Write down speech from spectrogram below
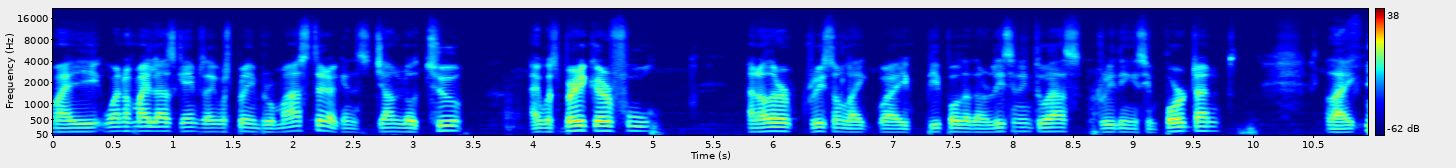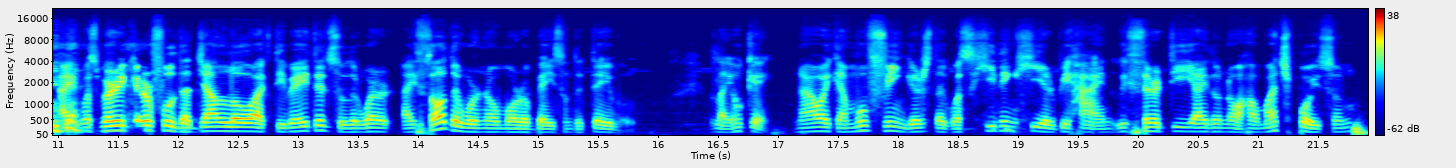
My one of my last games, I was playing Brewmaster against Yan Lo two. I was very careful. Another reason, like why people that are listening to us, reading is important. Like I was very careful that Yan Lo activated, so there were. I thought there were no more obeys on the table. Like okay, now I can move fingers that was hidden here behind with 30, I don't know how much poison.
